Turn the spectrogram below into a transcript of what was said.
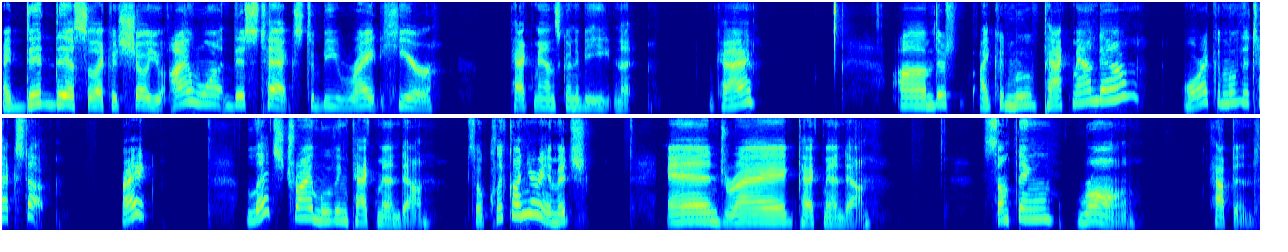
I did this so I could show you. I want this text to be right here. Pac-Man's going to be eating it. Okay. Um, there's, I could move Pac-Man down or I could move the text up, right? Let's try moving Pac-Man down. So click on your image and drag Pac-Man down. Something wrong happened.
